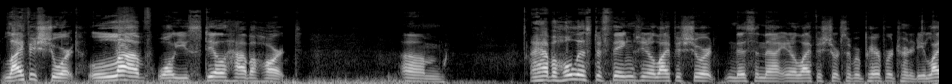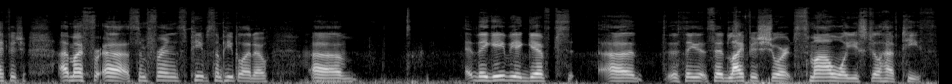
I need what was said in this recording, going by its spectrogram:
life is short, love while you still have a heart. Um, I have a whole list of things. You know, life is short, and this and that. You know, life is short, so prepare for eternity. Life is. Uh, my fr- uh, some friends, people, some people I know, uh, they gave me a gift. Uh, the thing that said, "Life is short. Smile while you still have teeth."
